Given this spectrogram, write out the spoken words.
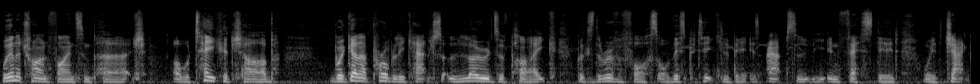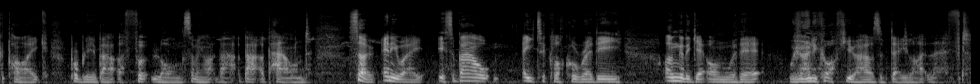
We're going to try and find some perch. I will take a chub we're going to probably catch loads of pike because the River Foss or this particular bit is absolutely infested with jack pike, probably about a foot long, something like that, about a pound. So anyway, it's about eight o'clock already. I'm going to get on with it. We've only got a few hours of daylight left.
